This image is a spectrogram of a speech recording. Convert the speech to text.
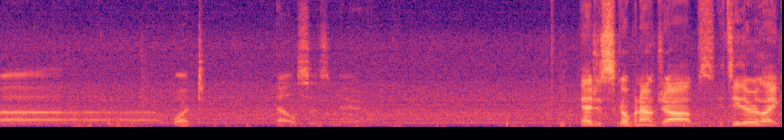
uh, what else is new? Yeah, just scoping out jobs. It's either like,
